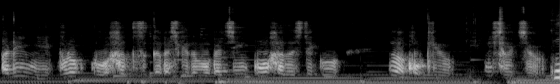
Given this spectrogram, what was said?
ある意味ブロックを外すったらしいけどもガチンコを外していくのは呼吸に集中呼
